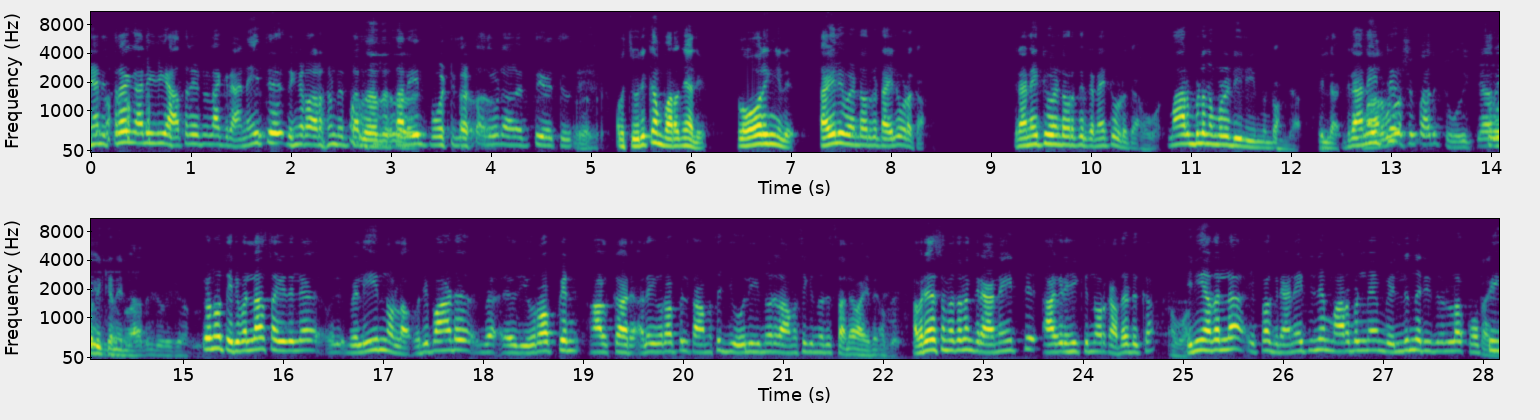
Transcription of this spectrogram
ഞാൻ ഇത്രയും കാലം ഈ യാത്ര ചെയ്തിട്ടുള്ള ഗ്രാനൈറ്റ് നിങ്ങളുടെ. തലയിൽ പോയിട്ടില്ല. അതുകൊണ്ടാണ് എത്തി വെച്ചത്. അപ്പൊ ചുരുക്കം പറഞ്ഞാൽ ഫ്ലോറിംഗിൽ ടൈൽ വേണ്ടവർക്ക് ടൈൽ കൊടുക്കാം. ഗ്രാനൈറ്റ് വേണ്ടവർക്ക് ഗ്രാനൈറ്റ് കൊടുക്കാം. മാർബിൾ നമ്മൾ ഡീൽ ചെയ്യുന്നുണ്ടോ? ഇല്ല. ഗ്രാനൈറ്റ് ചോദിക്കാറില്ല. തിരുവല്ല സൈഡിലെ വെളിയിൽ നിന്നുള്ള ഒരുപാട് യൂറോപ്യൻ ആൾക്കാർ അല്ലെ യൂറോപ്പിൽ താമസിച്ച് ജോലി ചെയ്യുന്നവർ താമസിക്കുന്ന ഒരു സ്ഥലമായത്. അവരെ സംബന്ധിച്ചോളം ഗ്രാനൈറ്റ് ആഗ്രഹിക്കുന്നവർക്ക് അതെടുക്കാം. ഇനി അതല്ല ഇപ്പൊ ഗ്രാനൈറ്റിനെയും മാർബിളിനെയും വെല്ലുന്ന രീതിയിലുള്ള കോപ്പി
